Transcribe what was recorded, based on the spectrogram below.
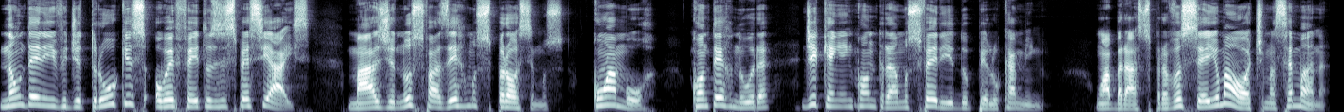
não derive de truques ou efeitos especiais, mas de nos fazermos próximos, com amor, com ternura de quem encontramos ferido pelo caminho. Um abraço para você e uma ótima semana.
